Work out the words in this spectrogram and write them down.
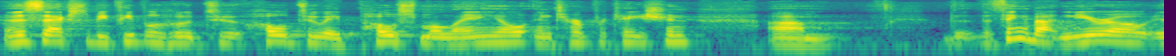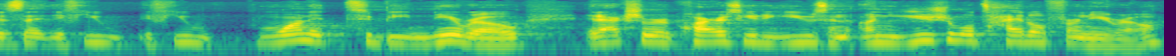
and this actually be people who to hold to a post millennial interpretation. Um, the, the thing about Nero is that if you, if you want it to be Nero, it actually requires you to use an unusual title for Nero,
